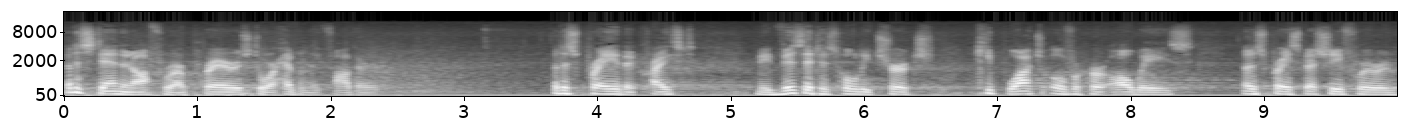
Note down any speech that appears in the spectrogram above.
Let us stand and offer our prayers to our Heavenly Father. Let us pray that Christ may visit His holy church, keep watch over her always. Let us pray especially for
